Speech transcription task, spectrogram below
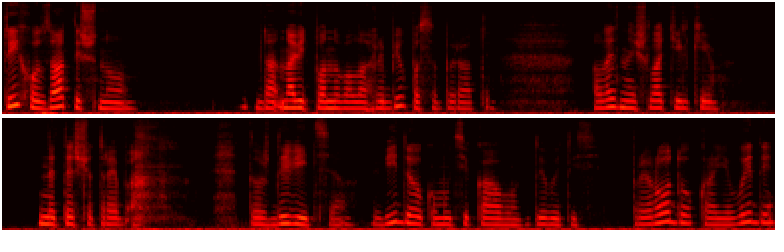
тихо, затишно. Навіть планувала грибів пособирати, але знайшла тільки не те, що треба. Тож дивіться відео, кому цікаво дивитись природу, краєвиди.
